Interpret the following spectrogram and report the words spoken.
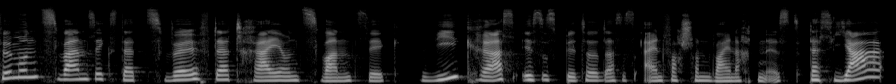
25.12.23. Wie krass ist es bitte, dass es einfach schon Weihnachten ist? Das Jahr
